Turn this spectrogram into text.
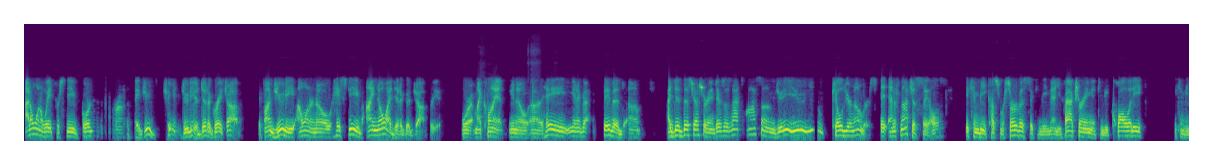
I don't want to wait for Steve Gordon to come around and say, Judy, Judy, you did a great job. If I'm Judy, I want to know, hey, Steve, I know I did a good job for you. Or at my client, you know, uh, hey, you know, David, um, I did this yesterday. And David says, that's awesome, Judy. You, you killed your numbers. It, and it's not just sales. It can be customer service. It can be manufacturing. It can be quality. It can be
